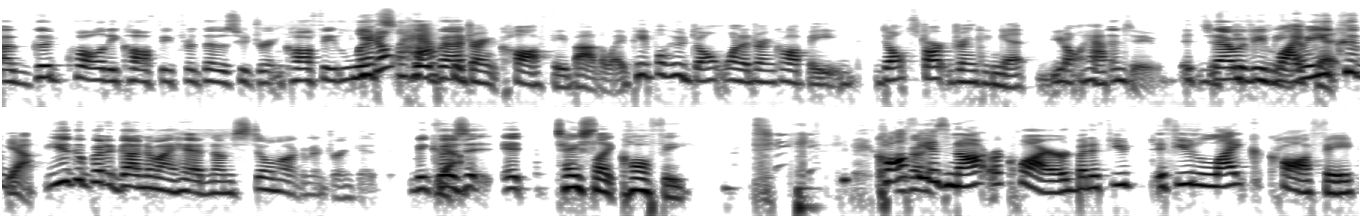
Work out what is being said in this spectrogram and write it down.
a good quality coffee for those who drink coffee. You Let's don't go have to drink coffee, by the way. People who don't want to drink coffee, don't start drinking it. You don't have And to. It's just that would be you me. like I mean, you it. could yeah. you could put a gun to my head, and I'm still not going to drink it because it, it tastes like coffee. Coffee Okay. is not required, but if you if you like coffee,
